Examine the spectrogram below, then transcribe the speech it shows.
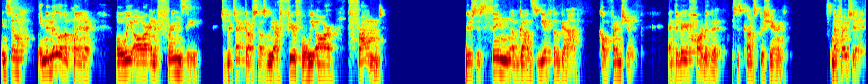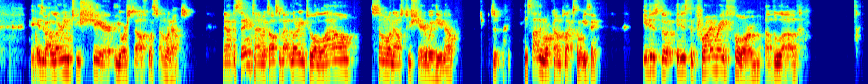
And so, in the middle of a planet where we are in a frenzy to protect ourselves, we are fearful, we are frightened. There's this thing of God's gift of God called friendship. At the very heart of it is this concept of sharing. Now, friendship is about learning to share yourself with someone else. Now, at the same time, it's also about learning to allow someone else to share with you. Now, it's slightly more complex than what you think. It is the it is the primary form of love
